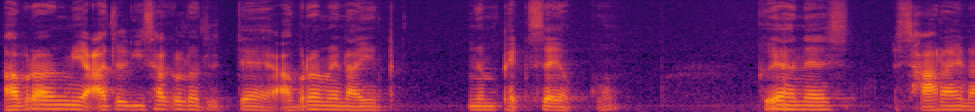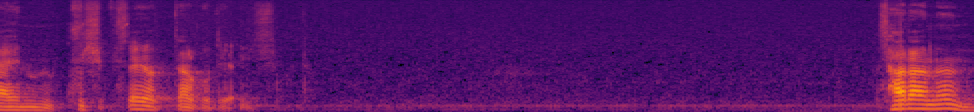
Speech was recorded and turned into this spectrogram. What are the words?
아브라함이 아들 이삭을 얻을 때 아브라함의 나이 는 100세였고 그의 아내 사라의 나이는 90세였다고 되어 있습니다. 사라는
